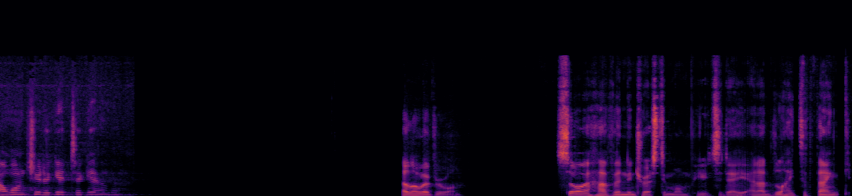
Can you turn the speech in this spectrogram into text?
I want you to get together. Hello, everyone. So, I have an interesting one for you today, and I'd like to thank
